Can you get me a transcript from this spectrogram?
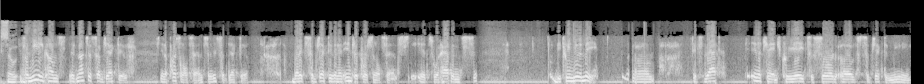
So, so meaning comes, it's not just subjective in a personal sense, it is subjective, but it's subjective in an interpersonal sense. It's what happens between you and me. Um, it's that interchange creates a sort of subjective meaning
